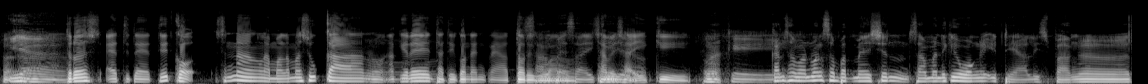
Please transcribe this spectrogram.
Iya. Terus edit-edit kok senang lama-lama suka. no. Akhirnya jadi konten kreator Sampai wae. saiki Sampai ya. saiki. Oke. Kan sama memang sempat mention sama niki wongnya idealis banget.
